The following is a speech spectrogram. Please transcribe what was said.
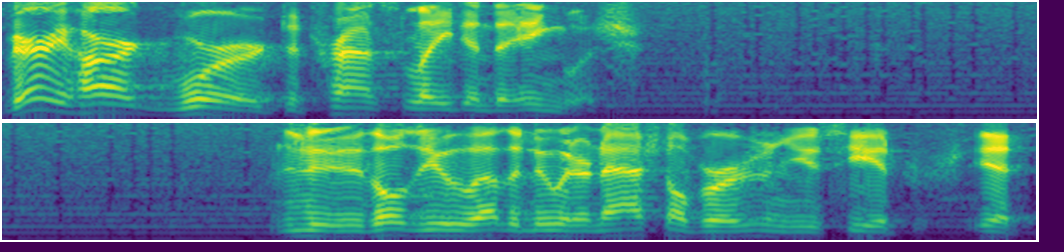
Very hard word to translate into English. Those of you who have the New International Version, you see it, it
